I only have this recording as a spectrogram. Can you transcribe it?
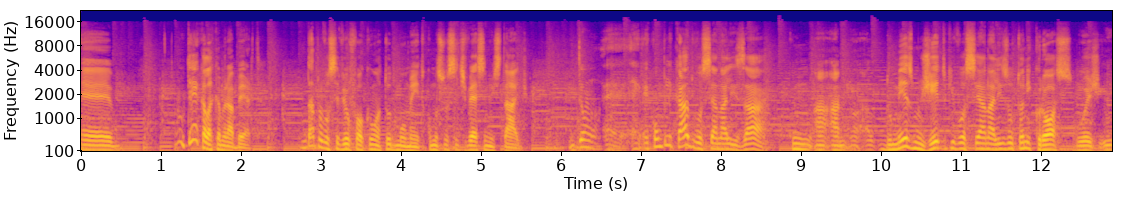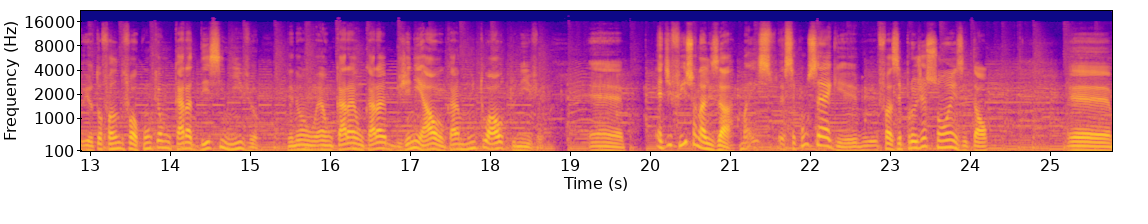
é, não tem aquela câmera aberta. Não dá para você ver o Falcão a todo momento, como se você estivesse no estádio. Então é, é, é complicado você analisar com a, a, a, do mesmo jeito que você analisa o Tony Cross hoje. Eu, tô falando do Falcão que é um cara desse nível, entendeu? É um cara, um cara genial, um cara muito alto nível. É, é difícil analisar, mas você consegue fazer projeções e tal. É,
